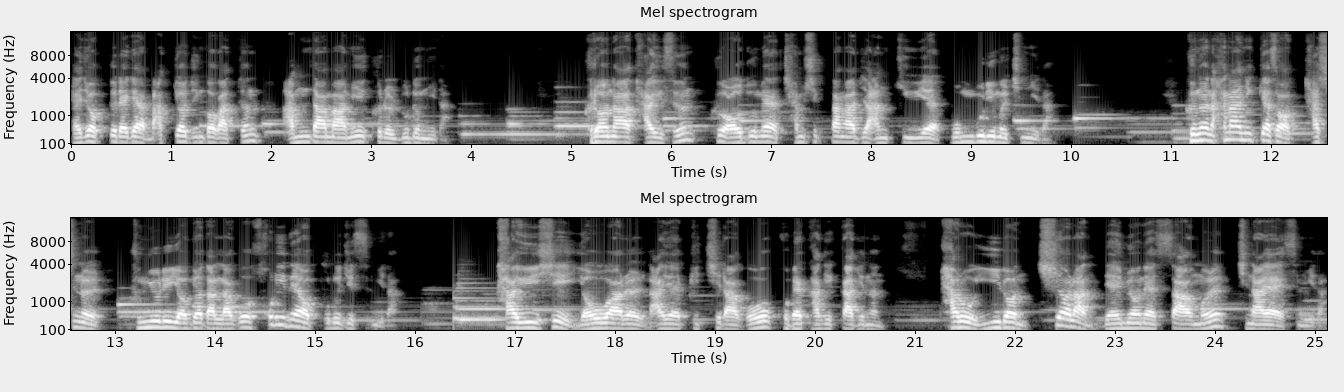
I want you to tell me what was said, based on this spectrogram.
대적들에게 맡겨진 것 같은 암담함이 그를 누릅니다. 그러나 다윗은 그 어둠에 잠식당하지 않기 위해 몸부림을 칩니다. 그는 하나님께서 자신을 긍휼히 여겨달라고 소리내어 부르짖습니다. 다윗이 여호와를 나의 빛이라고 고백하기까지는 바로 이런 치열한 내면의 싸움을 지나야 했습니다.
